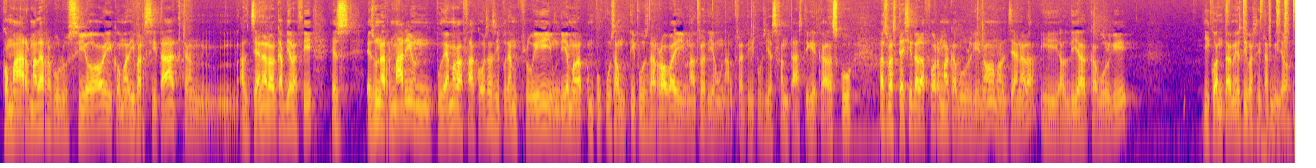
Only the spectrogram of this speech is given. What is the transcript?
com a arma de revolució i com a diversitat, que el gènere, al cap i a la fi, és, és un armari on podem agafar coses i podem fluir i un dia em puc posar un tipus de roba i un altre dia un altre tipus i és fantàstic i cadascú es vesteixi de la forma que vulgui, no?, amb el gènere i el dia que vulgui i quanta més diversitat millor.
